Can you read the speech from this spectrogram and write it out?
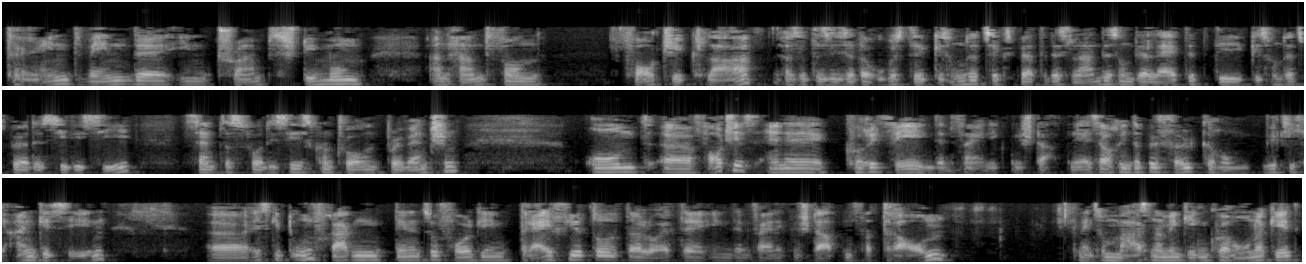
Trendwende in Trumps Stimmung anhand von Fauci klar. Also das ist ja der oberste Gesundheitsexperte des Landes und er leitet die Gesundheitsbehörde CDC, Centers for Disease Control and Prevention. Und äh, Fauci ist eine Koryphäe in den Vereinigten Staaten. Er ist auch in der Bevölkerung wirklich angesehen. Äh, es gibt Umfragen, denen zufolge ihm drei Viertel der Leute in den Vereinigten Staaten vertrauen, wenn es um Maßnahmen gegen Corona geht,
